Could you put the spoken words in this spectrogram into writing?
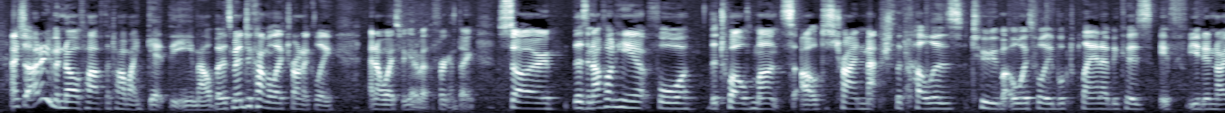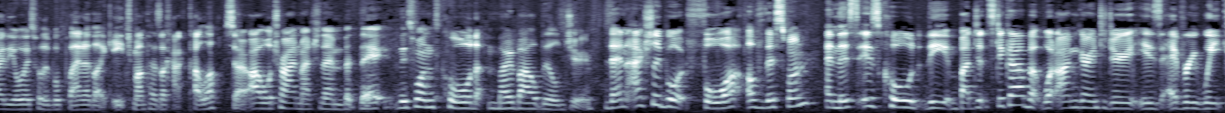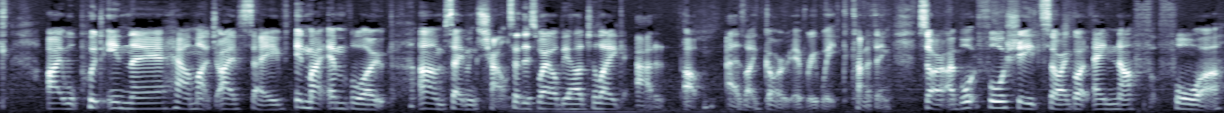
Actually, I don't even know if half the time I get the email, but it's meant to come electronically and I always forget about the freaking thing. So there's enough on here for the 12 months. I'll just try and match the colors to my Always Fully Booked planner because if you didn't know the Always Fully Booked planner, like each month has like a color. So I will try and match them, but this one's called Mobile Bill Due. Then I actually bought four of this one and this is called the budget sticker, but what I'm going to do is every week I will put in there how much I've saved in my envelope um, savings challenge. So this way I'll be able to like add it up as I go every week kind of thing. So I bought four sheets so I got enough for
